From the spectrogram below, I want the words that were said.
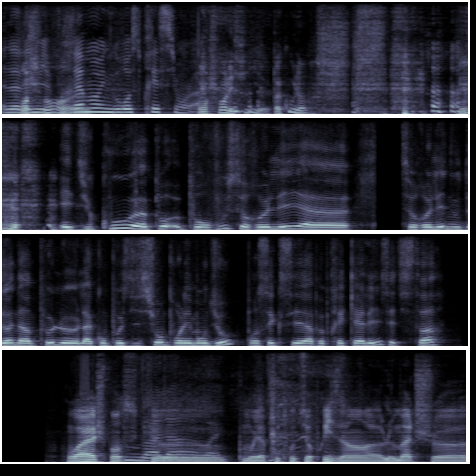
Elles avaient mis Franchement, euh, vraiment une grosse pression là. franchement, les filles, pas cool. Hein. Et du coup, euh, pour, pour vous, ce relais, euh, ce relais nous donne un peu le- la composition pour les mondiaux Pensez que c'est à peu près calé cette histoire? Ouais, je pense Bah que ouais. pour moi, il n'y a plus trop de surprises. hein. Le match euh,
